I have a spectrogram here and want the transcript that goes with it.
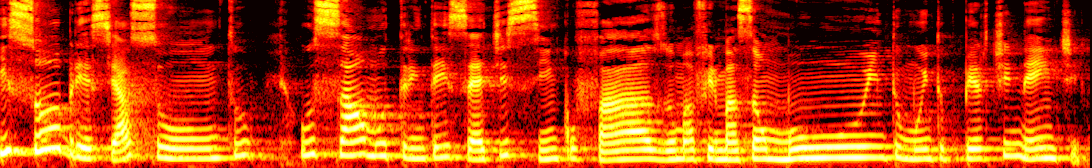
E sobre esse assunto, o Salmo 37, 5 faz uma afirmação muito, muito pertinente.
